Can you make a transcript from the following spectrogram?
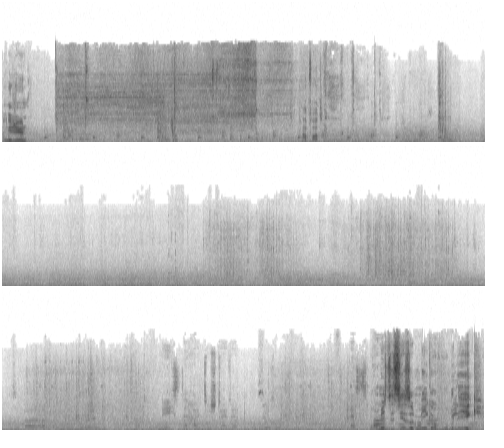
Dankeschön. Abfahrt. Nächste Haltestelle. Warum ist es hier so mega hubelig?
